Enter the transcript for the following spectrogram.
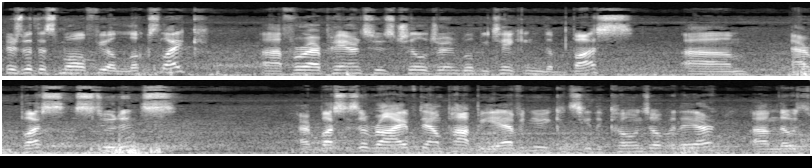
Here's what the small field looks like. Uh, for our parents whose children will be taking the bus, um, our bus students, our buses arrive down Poppy Avenue. You can see the cones over there. Um, those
